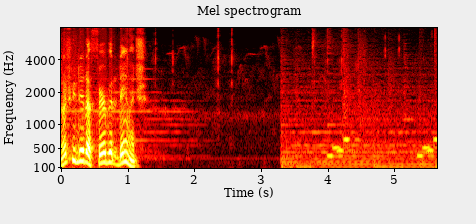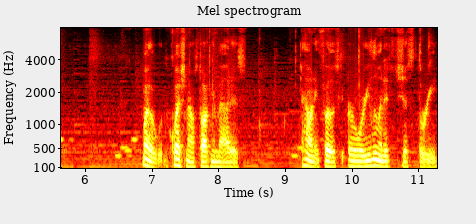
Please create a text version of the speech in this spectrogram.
I actually did a fair bit of damage. Well, the question I was talking about is how many foes, or were you limited to just three?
